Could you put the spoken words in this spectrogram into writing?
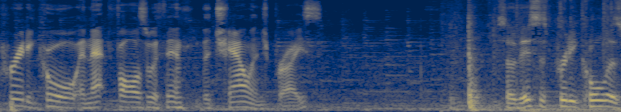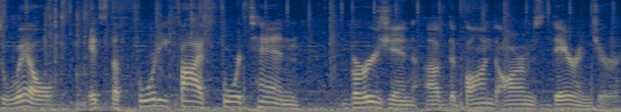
pretty cool, and that falls within the challenge price. So this is pretty cool as well. It's the 45 410 version of the Bond Arms Derringer.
